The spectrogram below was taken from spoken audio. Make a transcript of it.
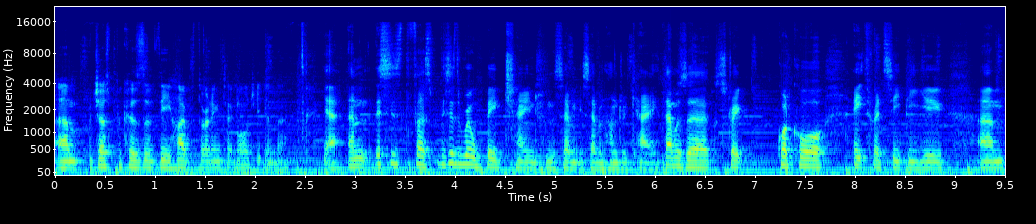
um, just because of the hyperthreading technology in there. Yeah, and this is the first, this is the real big change from the 7700K. That was a straight quad-core, eight-thread CPU, um,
